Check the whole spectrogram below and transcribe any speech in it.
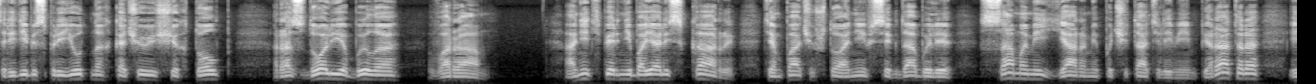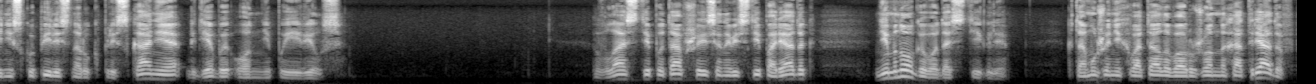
Среди бесприютных, кочующих толп раздолье было ворам. Они теперь не боялись кары, тем паче, что они всегда были самыми ярыми почитателями императора и не скупились на рукоплескание, где бы он ни появился. Власти, пытавшиеся навести порядок, немногого достигли. К тому же не хватало вооруженных отрядов,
